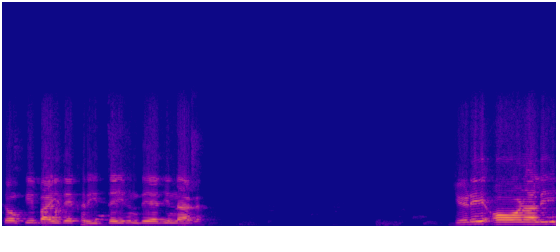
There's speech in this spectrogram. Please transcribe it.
ਕਿਉਂਕਿ ਬਾਈ ਦੇ ਖਰੀਦੇ ਹੀ ਹੁੰਦੇ ਆ ਜੀ ਨਗ। ਜਿਹੜੀ ਆਉਣ ਵਾਲੀ।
